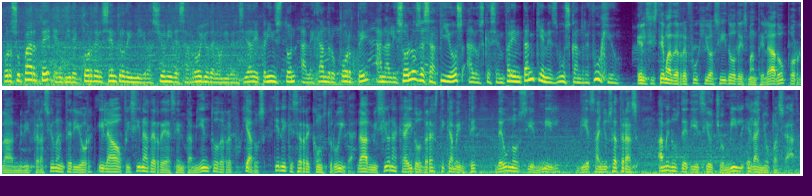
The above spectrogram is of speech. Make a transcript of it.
Por su parte, el director del Centro de Inmigración y Desarrollo de la Universidad de Princeton, Alejandro Porte, analizó los desafíos a los que se enfrentan quienes buscan refugio. El sistema de refugio ha sido desmantelado por la administración anterior y la Oficina de Reasentamiento de Refugiados tiene que ser reconstruida. La admisión ha caído drásticamente de unos 100.000 10 años atrás a menos de 18.000 el año pasado.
